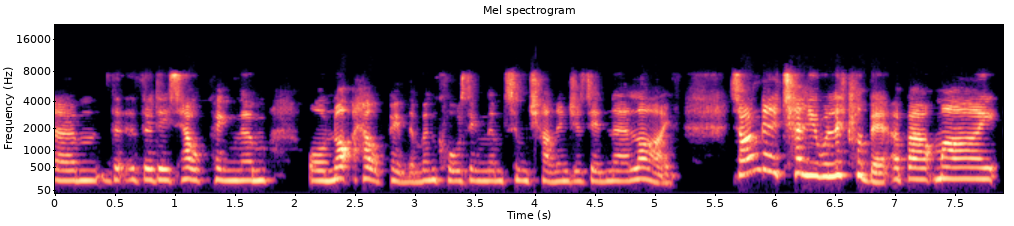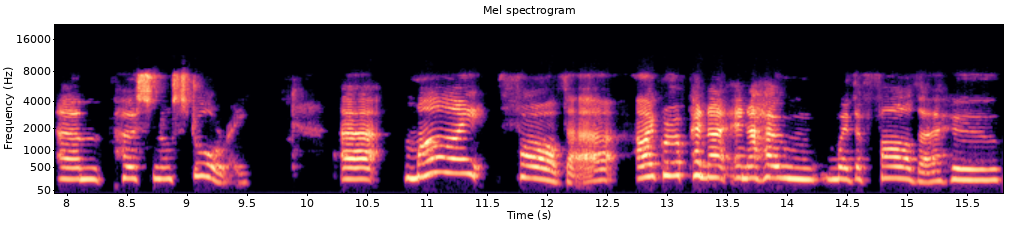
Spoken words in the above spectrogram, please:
um, that, that is helping them or not helping them and causing them some challenges in their life. So I'm going to tell you a little bit about my um, personal story. Uh, my father, I grew up in a, in a home with a father who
